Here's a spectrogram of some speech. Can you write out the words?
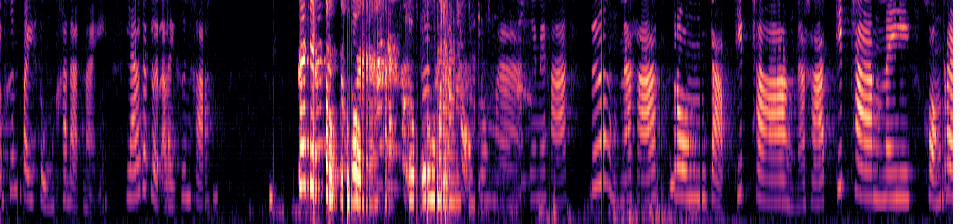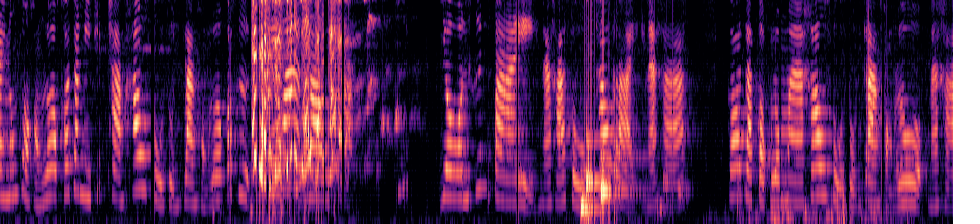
นขึ้นไปสูงขนาดไหน แล้วจะเกิดอะไรขึ้นคะก็จะตกลงมาค่ะตกลงมา นะคะ ตรงกับทิศทางนะคะ ทิศทางในของแรงโน้มถ่วงของโลกเขาจะมีทิศทางเข้าสู่ศูนย์กลางของโลกก็คือไม่ว่าเราจะโยนขึ้นไปนะคะ สูงเท่าไหร่นะคะ ก็จะตกลงมาเข้าสู่ศูนย์กลางของโลกนะคะ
